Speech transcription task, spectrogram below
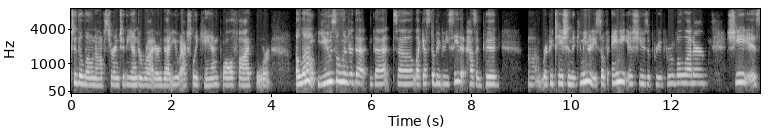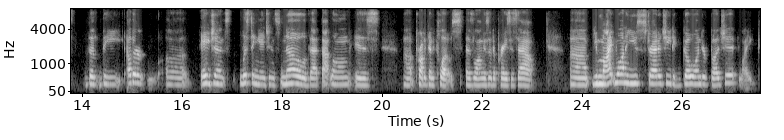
to the loan officer and to the underwriter that you actually can qualify for a loan. Use a lender that that uh, like SWBC that has a good uh, reputation in the community. So if Amy issues a pre-approval letter, she is the the other uh, agents, listing agents know that that loan is uh, probably going to close as long as it appraises out. Um, you might want to use a strategy to go under budget, like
